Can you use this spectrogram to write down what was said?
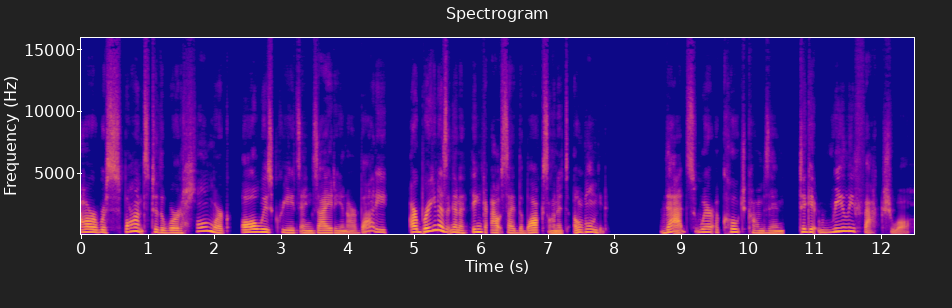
our response to the word homework always creates anxiety in our body, our brain isn't going to think outside the box on its own. That's where a coach comes in to get really factual.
